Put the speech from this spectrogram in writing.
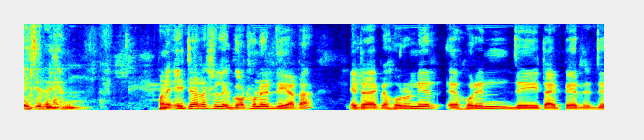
এই যে দেখেন। মানে এটার আসলে গঠনের দিয়াটা এটা একটা হরিণের হরিণ যে টাইপের যে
